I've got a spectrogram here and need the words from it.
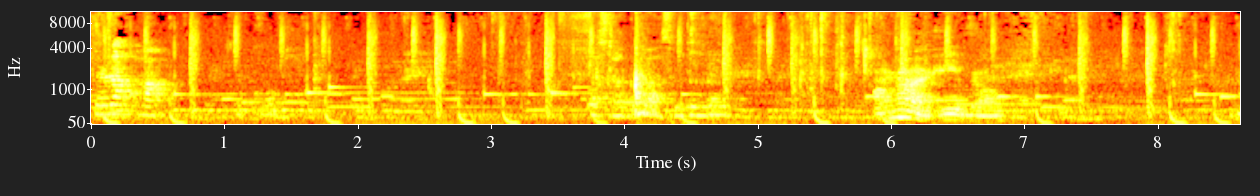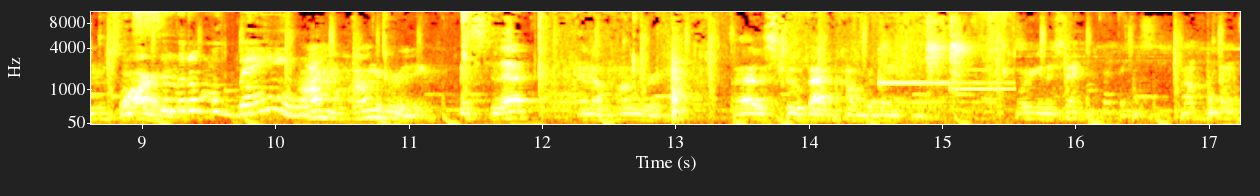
They're not hot. Let's talk about something better. I'm trying to eat, bro. I'm This is a little mukbang. I'm hungry. I slept and I'm hungry. That is two bad combinations. What are you gonna say? No, tell me.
